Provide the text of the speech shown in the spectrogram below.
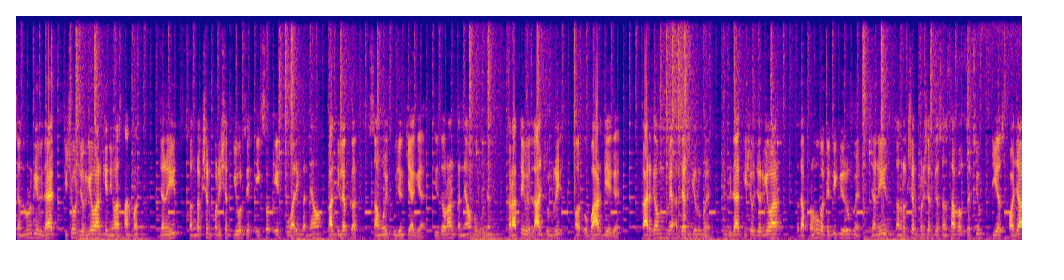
चंद्रपुर के विधायक किशोर जुर्गेवार के निवास स्थान पर जनहित संरक्षण परिषद की ओर से 101 कुंवारी कन्याओं का तिलक कर सामूहिक पूजन किया गया। इस दौरान कन्याओं को भोजन कराते हुए लाल चुनरी और उपहार दिए गए। कार्यक्रम में अध्यक्ष के रूप में विधायक किशोर जरगेवार तथा प्रमुख अतिथि के रूप में जनहित संरक्षण परिषद के संस्थापक सचिव डी एस ख्वाजा,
